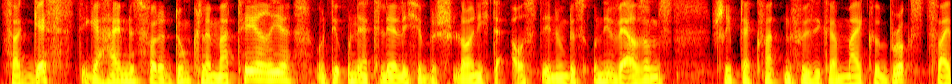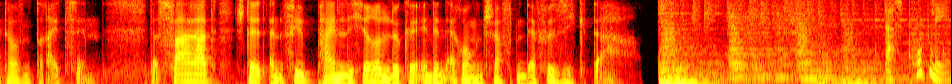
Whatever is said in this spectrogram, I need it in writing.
Vergesst die geheimnisvolle dunkle Materie und die unerklärliche beschleunigte Ausdehnung des Universums, schrieb der Quantenphysiker Michael Brooks 2013. Das Fahrrad stellt eine viel peinlichere Lücke in den Errungenschaften der Physik dar. Das Problem.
